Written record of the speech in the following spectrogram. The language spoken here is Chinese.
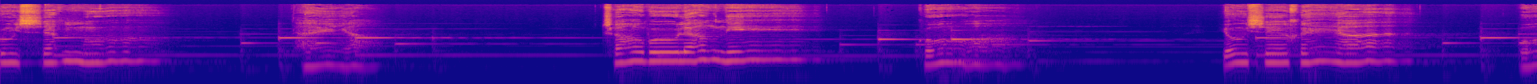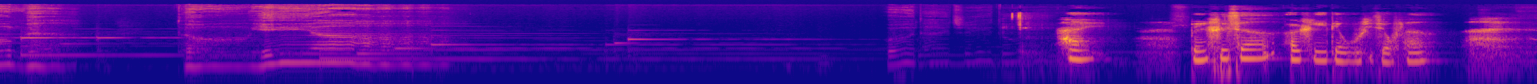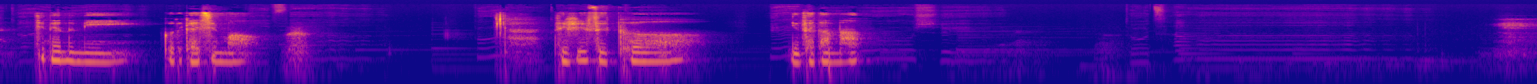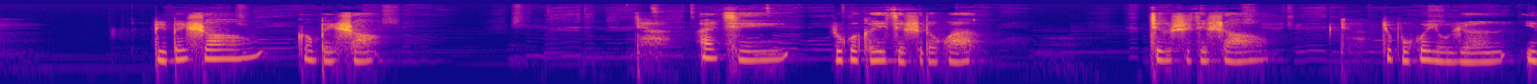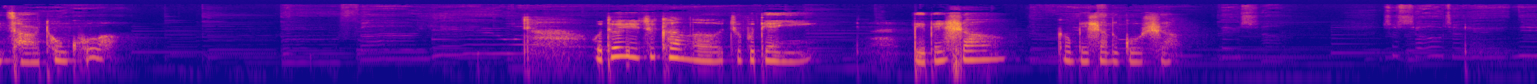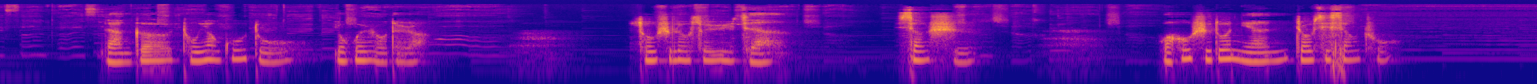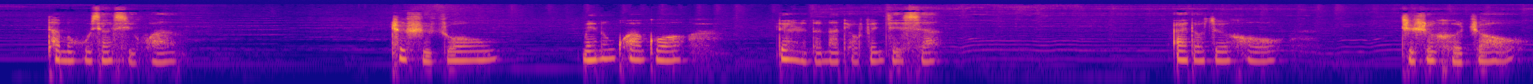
不羡慕太阳，照不亮你过往。有些黑暗，我们都一样。我太嫉妒。嗨，北京时间二十一点五十九分。今天的你过得开心吗？此时此刻你在干嘛？比悲伤更悲伤。爱情如果可以解释的话，这个世界上就不会有人因此而痛苦了。我特意去看了这部电影《比悲伤更悲伤的故事》。两个同样孤独又温柔的人，从十六岁遇见、相识，往后十多年朝夕相处，他们互相喜欢，却始终没能跨过恋人的那条分界线，爱到最后只剩合照。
